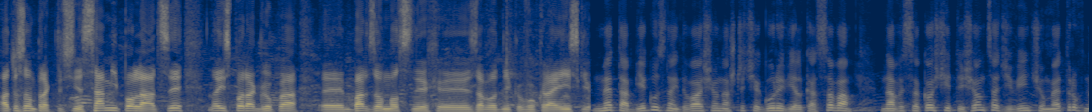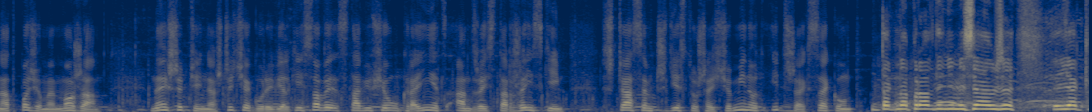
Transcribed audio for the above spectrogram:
a tu są praktycznie sami Polacy, no i spora grupa e, bardzo mocnych e, zawodników ukraińskich. Meta biegu znajdowała się na szczycie Góry Wielka Sowa na wysokości 1009 metrów nad poziomem morza. Najszybciej na szczycie Góry Wielkiej Sowy stawił się Ukrainiec Andrzej Starzyński z czasem 36 minut i 3 sekund. tak naprawdę nie myślałem, że jak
